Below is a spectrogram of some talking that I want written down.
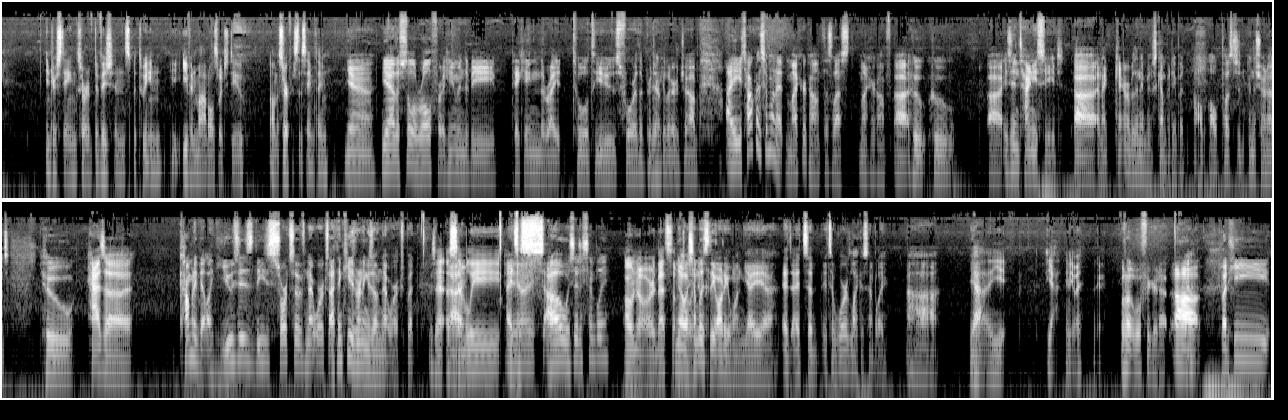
interesting sort of divisions between even models which do on the surface the same thing. Yeah, yeah. There's still a role for a human to be picking the right tool to use for the particular job. I talked with someone at MicroConf this last MicroConf uh, who who uh, is in TinySeed, uh, and I can't remember the name of his company, but I'll, I'll post it in the show notes. Who has a company that like uses these sorts of networks? I think he's running his own networks, but Is that Uh, assembly? it's a oh, is it assembly? Oh no, or that's something no, totally assembly's different. the audio one. Yeah, yeah, yeah. It, it's a it's a word like assembly. Uh, yeah. Uh, yeah. Yeah. Anyway, okay. We'll, we'll figure it out. Uh, But he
